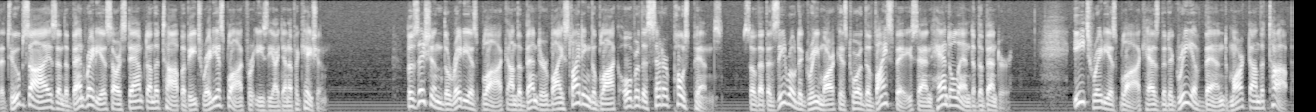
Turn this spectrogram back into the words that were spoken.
The tube size and the bend radius are stamped on the top of each radius block for easy identification. Position the radius block on the bender by sliding the block over the center post pins so that the zero degree mark is toward the vise face and handle end of the bender. Each radius block has the degree of bend marked on the top,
